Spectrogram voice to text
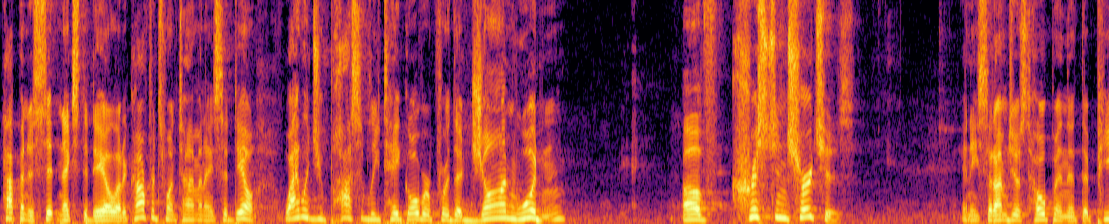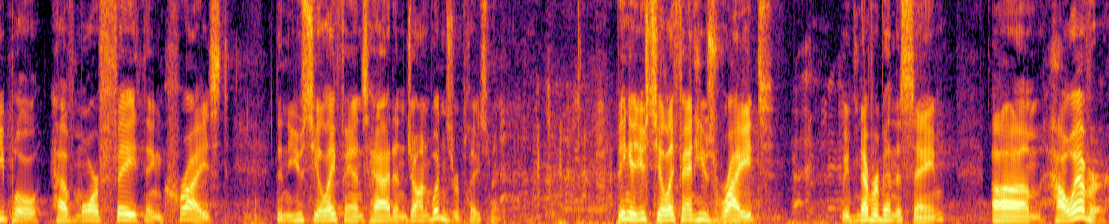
happened to sit next to Dale at a conference one time, and I said, Dale, why would you possibly take over for the John Wooden of Christian churches? And he said, I'm just hoping that the people have more faith in Christ than the UCLA fans had in John Wooden's replacement. Being a UCLA fan, he was right. We've never been the same. Um, however,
